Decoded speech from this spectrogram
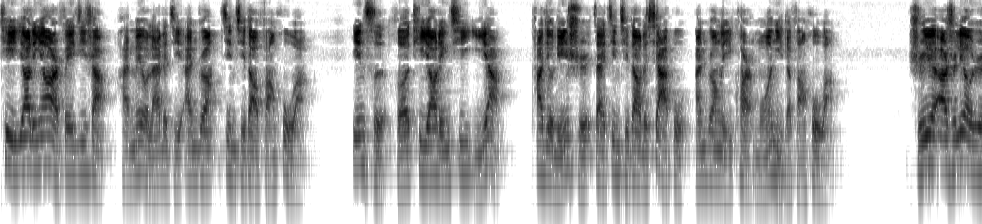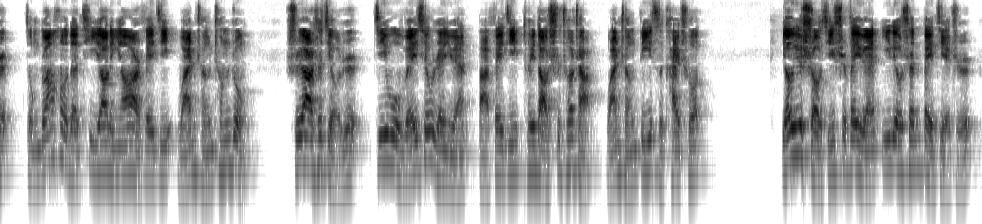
，T 幺零幺二飞机上还没有来得及安装进气道防护网，因此和 T 幺零七一样，它就临时在进气道的下部安装了一块模拟的防护网。十月二十六日，总装后的 T 幺零幺二飞机完成称重。十月二十九日，机务维修人员把飞机推到试车场，完成第一次开车。由于首席试飞员伊留申被解职，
